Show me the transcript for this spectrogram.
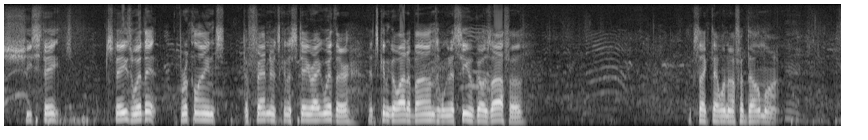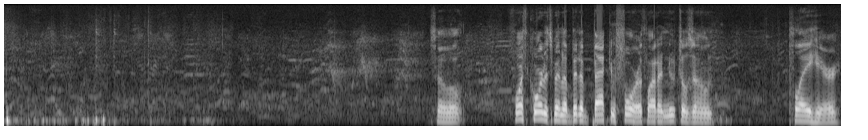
She stays, stays with it. Brookline's defender is going to stay right with her. It's going to go out of bounds, and we're going to see who goes off of. Looks like that went off of Belmont. So, fourth quarter's been a bit of back and forth, a lot of neutral zone play here.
